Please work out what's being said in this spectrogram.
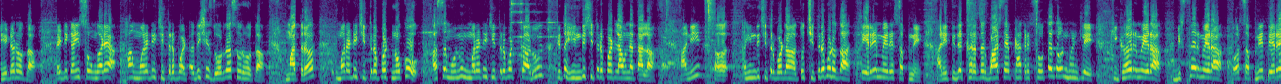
थिएटर होता. त्या ठिकाणी सोंगाड्या हा मराठी चित्रपट अतिशय जोरदार सुरू होता. मात्र मराठी चित्रपट नको असं म्हणून मराठी चित्रपट काढून तिथं हिंदी चित्रपट लावण्यात आला. आणि हिंदी चित्रपट लावला तो चित्रपट होता तेरे मेरे सपने. आणि तिथे खरं तर बाळासाहेब ठाकरे स्वतः जाऊन म्हटले की घर मेरा बिस्तर मेरा और सपने तेरे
